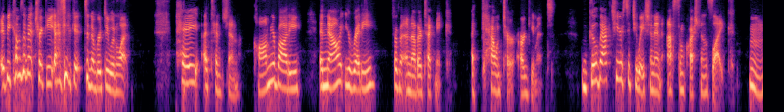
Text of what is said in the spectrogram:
it becomes a bit tricky as you get to number two and one. Pay attention, calm your body, and now you're ready for the, another technique a counter argument. Go back to your situation and ask some questions like, hmm,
